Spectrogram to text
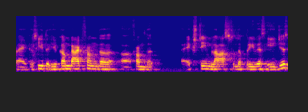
right? You see that you come back from the uh, from the extreme last to the previous ages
